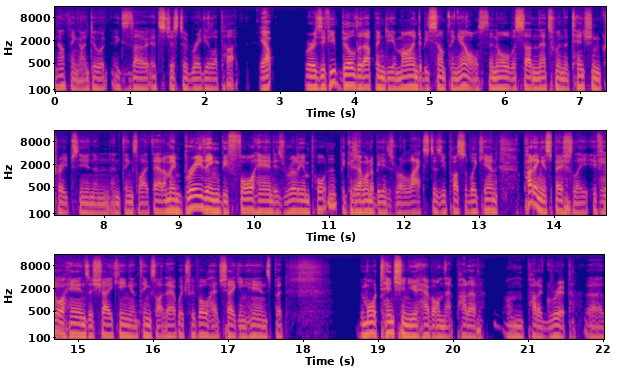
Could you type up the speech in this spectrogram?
nothing. I do it as though it's just a regular putt. Yep. Whereas if you build it up into your mind to be something else, then all of a sudden that's when the tension creeps in and, and things like that. I mean, breathing beforehand is really important because Yep. you want to be as relaxed as you possibly can. Putting, especially, if your hands are shaking and things like that, which we've all had shaking hands, but the more tension you have on that putter, on the putter grip, uh,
